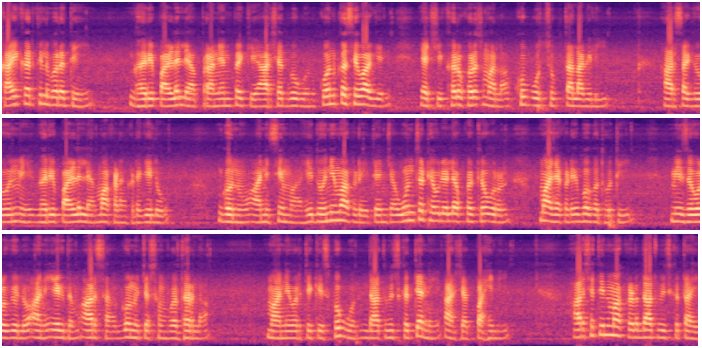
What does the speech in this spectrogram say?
काय करतील बरं ते? घरी पाळलेल्या प्राण्यांपैकी आरशात बघून कोण कसे वागेल याची खरोखरच मला खूप उत्सुकता लागली. आरसा घेऊन मी घरी पाळलेल्या माकडांकडे गेलो. गणू आणि सीमा ही दोन्ही माकडे त्यांच्या उंच ठेवलेल्या खोक्यावरून माझ्याकडे बघत होती. मी जवळ गेलो आणि एकदम आरसा गणूच्या समोर धरला. मानेवरचे केस फुगवून दात विचकत त्याने आरशात पाहिली. आरशातील माकड दात विचकत आहे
